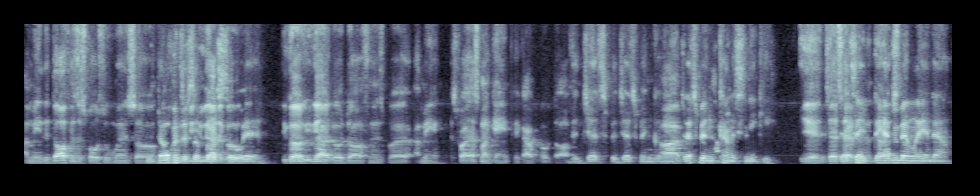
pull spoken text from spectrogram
I mean, the Dolphins are supposed to win, so The Dolphins are you- you supposed to go. win. You go, you gotta go Dolphins. But I mean, as far that's my game pick, I would go Dolphins. The Jets, the Jets been going. Uh, Jets been kind of sneaky. Yeah, Jets Jets have ain't, they haven't been laying down.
